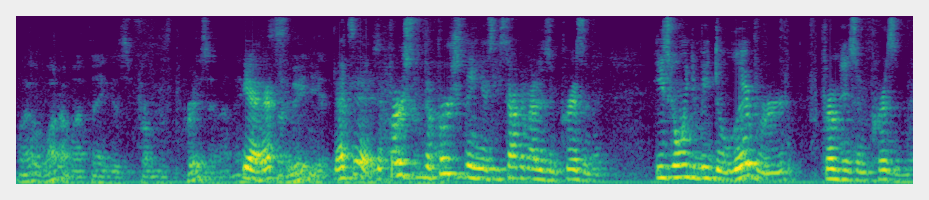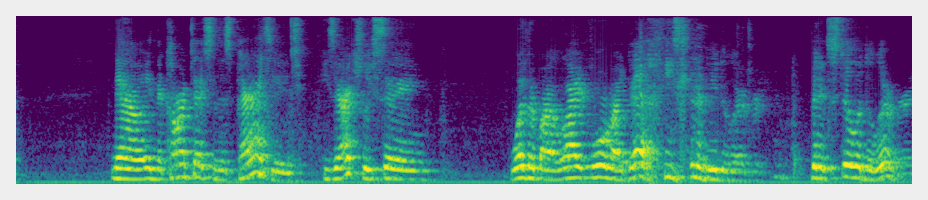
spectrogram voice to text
Well, one of them I think is from prison. I think Yeah, that's that's immediate. that's it. The first the first thing is he's talking about his imprisonment. He's going to be delivered from his imprisonment. Now, in the context of this passage, he's actually saying whether by life or by death, he's going to be delivered. But it's still a deliverance.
